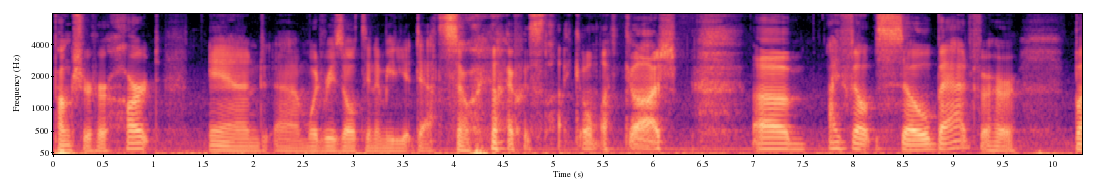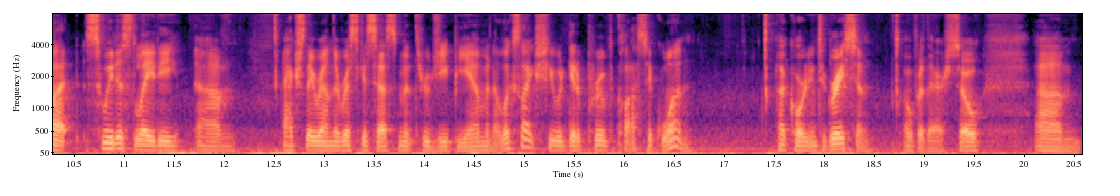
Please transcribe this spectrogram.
puncture her heart and um, would result in immediate death. So I was like, oh my gosh. Um, I felt so bad for her. But sweetest lady um, actually ran the risk assessment through GPM, and it looks like she would get approved Classic 1, according to Grayson over there. So um,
